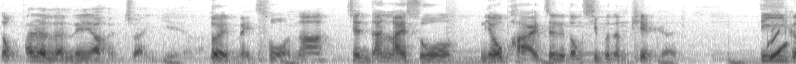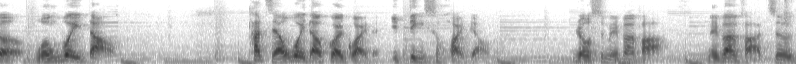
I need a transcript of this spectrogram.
冻？它的冷链要很专业了。对，没错。那简单来说，牛排这个东西不能骗人。第一个闻味道，它只要味道怪怪的，一定是坏掉的，肉是没办法没办法遮。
